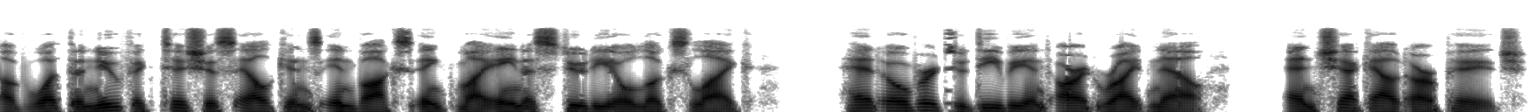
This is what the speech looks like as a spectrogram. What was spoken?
of what the new fictitious Elkins Inbox Inc. Mianus studio looks like, head over to DeviantArt right now, and check out our page.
